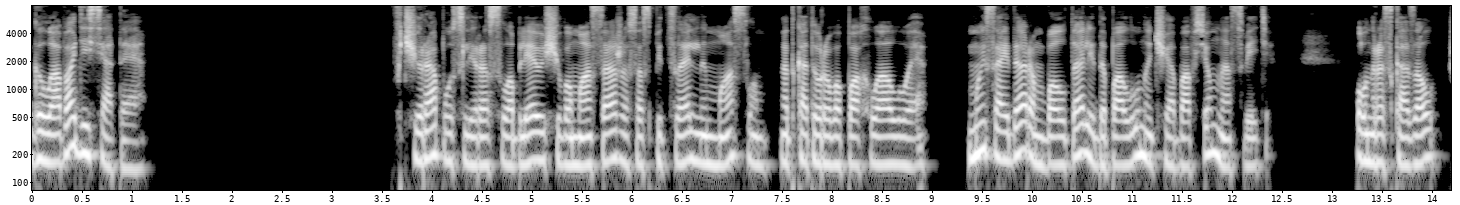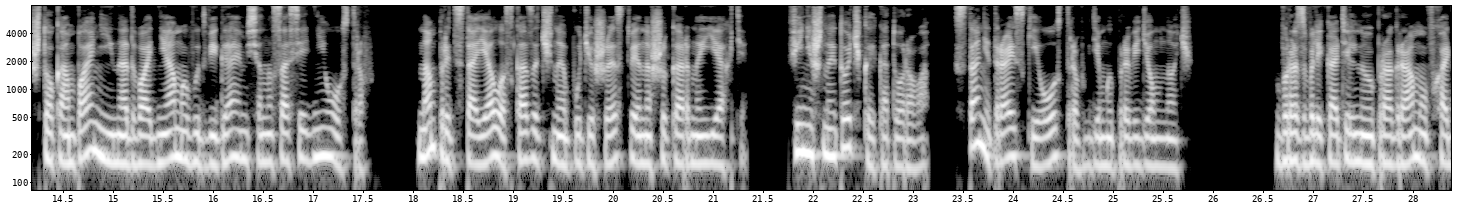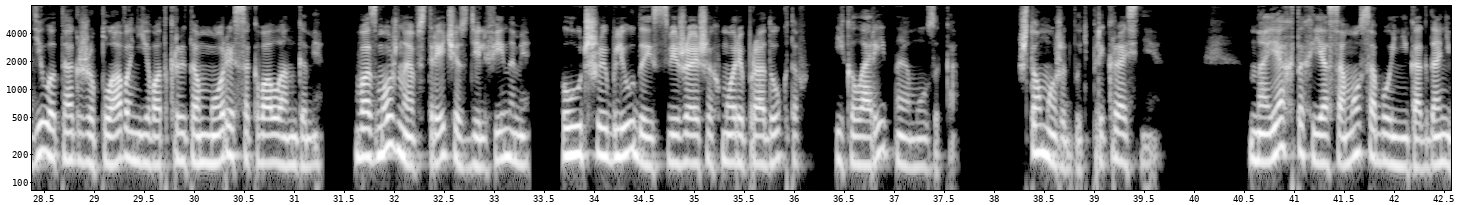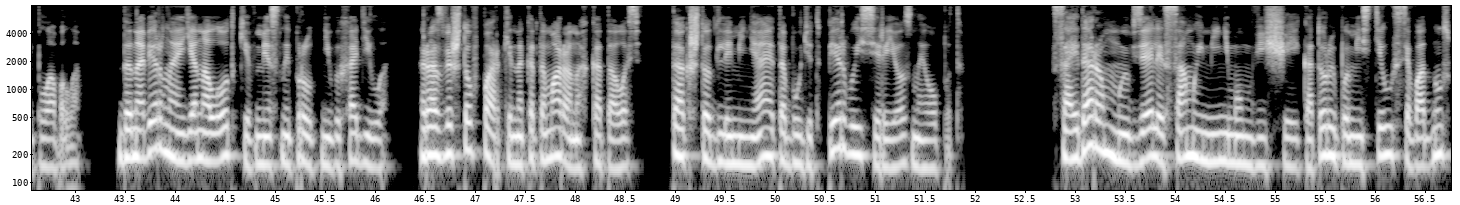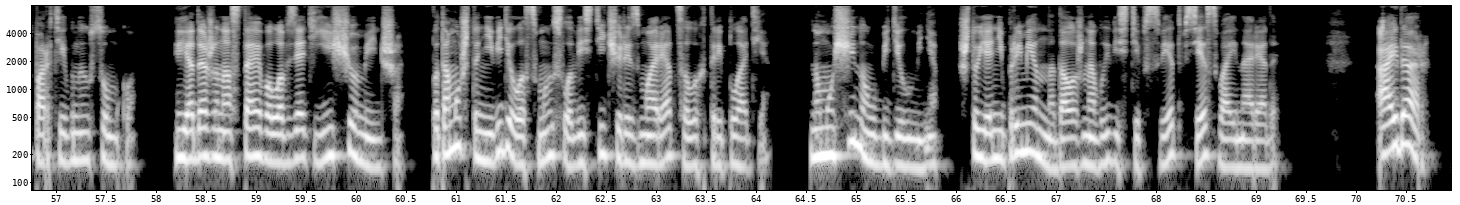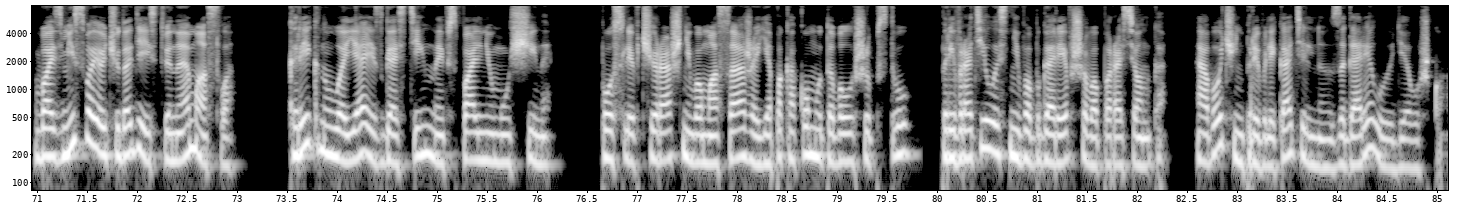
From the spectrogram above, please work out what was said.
Глава десятая. Вчера после расслабляющего массажа со специальным маслом, от которого пахло алоэ, мы с Айдаром болтали до полуночи обо всем на свете. Он рассказал, что компанией на два дня мы выдвигаемся на соседний остров. Нам предстояло сказочное путешествие на шикарной яхте, финишной точкой которого станет райский остров, где мы проведем ночь. В развлекательную программу входило также плавание в открытом море с аквалангами, возможная встреча с дельфинами, лучшие блюда из свежайших морепродуктов и колоритная музыка. Что может быть прекраснее? На яхтах я, само собой, никогда не плавала. Да, наверное, я на лодке в местный пруд не выходила. Разве что в парке на катамаранах каталась. Так что для меня это будет первый серьезный опыт. С Айдаром мы взяли самый минимум вещей, который поместился в одну спортивную сумку. Я даже настаивала взять еще меньше, потому что не видела смысла вести через моря целых три платья. Но мужчина убедил меня, что я непременно должна вывести в свет все свои наряды. «Айдар, возьми свое чудодейственное масло!» — крикнула я из гостиной в спальню мужчины. После вчерашнего массажа я по какому-то волшебству превратилась не в обгоревшего поросенка, а в очень привлекательную загорелую девушку.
